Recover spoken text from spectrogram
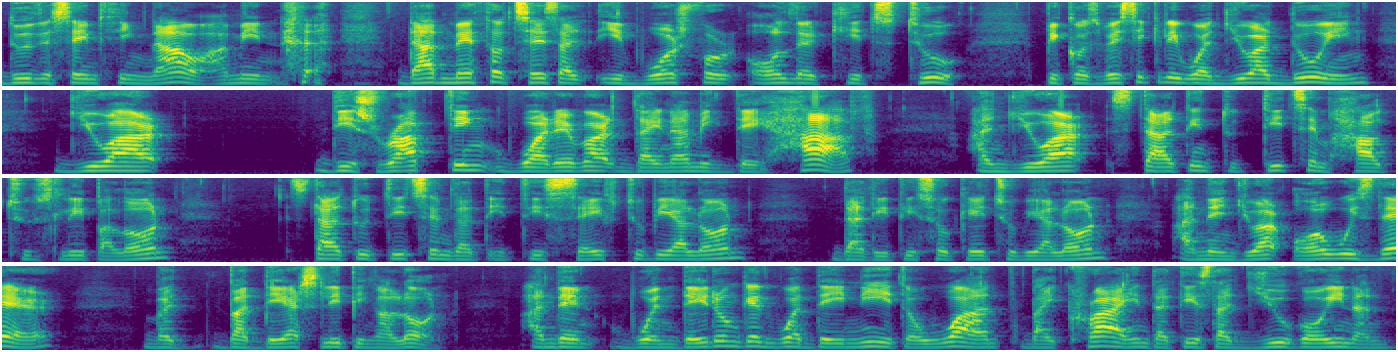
do the same thing now. I mean, that method says that it works for older kids too, because basically what you are doing, you are disrupting whatever dynamic they have and you are starting to teach them how to sleep alone, start to teach them that it is safe to be alone, that it is okay to be alone, and then you are always there, but but they are sleeping alone. And then when they don't get what they need or want by crying, that is that you go in and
